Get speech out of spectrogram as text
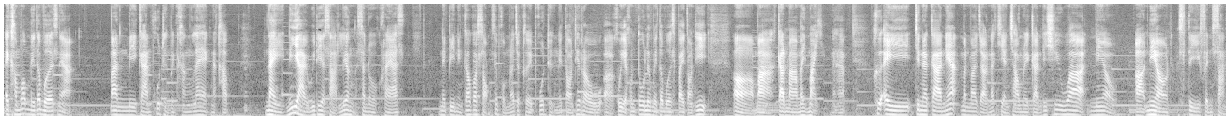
ไอ้คำว่า Metaverse เนี่ย มันมีการพูดถึงเป็นครั้งแรกนะครับ ในนิยายวิทยาศาสตร์เรื่อง Snow Crash ในปี 1992 ซึ่งผมน่าจะเคยพูดถึงในตอนที่เราคุยกับคนตู้เรื่อง Metaverse ไปตอนที่มาการมาใหม่ๆนะฮะคือไอจินตนาการเนี้ยมันมาจากนักเขียนชาวอเมริกันที่ชื่อว่า Neal Neal Stephenson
